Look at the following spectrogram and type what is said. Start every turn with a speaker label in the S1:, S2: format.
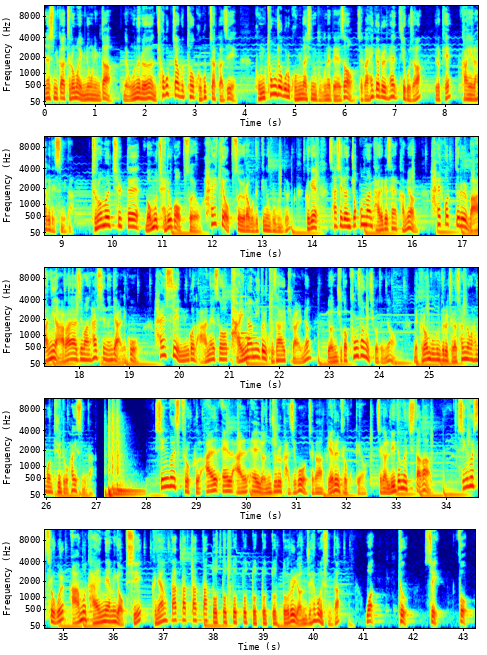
S1: 안녕하십니까. 드러머 임용훈입니다. 네, 오늘은 초급자부터 고급자까지 공통적으로 고민하시는 부분에 대해서 제가 해결을 해드리고자 이렇게 강의를 하게 됐습니다. 드럼을 칠 때 너무 재료가 없어요. 할 게 없어요 라고 느끼는 부분들. 그게 사실은 조금만 다르게 생각하면 할 것들을 많이 알아야지만 할 수 있는 게 아니고 할 수 있는 것 안에서 다이나믹을 구사할 줄 알면 연주가 풍성해지거든요. 네, 그런 부분들을 제가 설명을 한번 드리도록 하겠습니다 싱글 스트로크 RLRL 연주를 가지고 제가 예를 들어 볼게요. 제가 리듬을 치다가 싱글 스트로크를 아무 다이내믹이 없이 그냥 따따따따 또또또또또또또를 연주해 보겠습니다. 1, 2, 3, 4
